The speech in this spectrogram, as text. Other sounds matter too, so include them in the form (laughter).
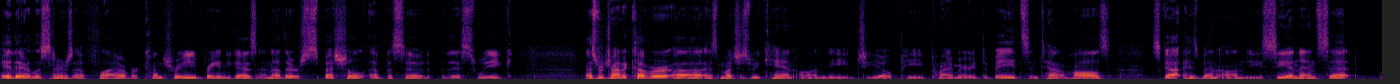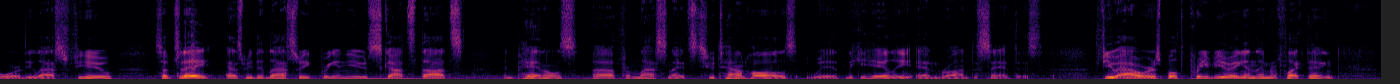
Hey there, listeners of Flyover Country, bringing you guys another special episode this week. As we're trying to cover uh, as much as we can on the GOP primary debates and town halls, Scott has been on the CNN set for the last few. So today, as we did last week, bringing you Scott's thoughts and panels uh, from last night's two town halls with Nikki Haley and Ron DeSantis. A few hours, both previewing and then reflecting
